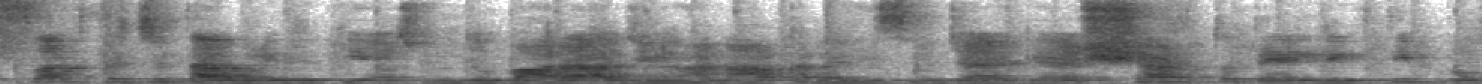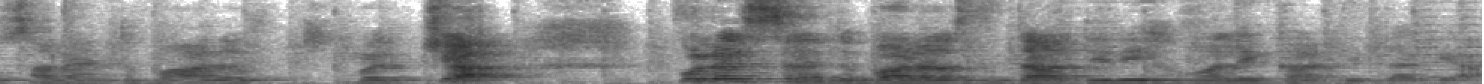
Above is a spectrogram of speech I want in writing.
ਸਖਤ ਚੇਤਾਵਨੀ ਦਿੱਤੀ ਹੈ। ਉਸ ਨੂੰ ਦੁਬਾਰਾ ਅਜਿਹਾ ਨਾ ਕਰਨ ਲਈ ਸਮਝਾਇਆ ਗਿਆ ਸ਼ਰਤ ਤੇ ਲਿਖਤੀ ਭਰੋਸਾ ਲੈਣ ਤੋਂ ਬਾਅਦ ਬੱਚਾ ਪੁਲਿਸ ਦੁਬਾਰਾ ਉਸ ਦਾਦੇ ਦੇ ਹਵਾਲੇ ਕਰ ਦਿੱਤਾ ਗਿਆ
